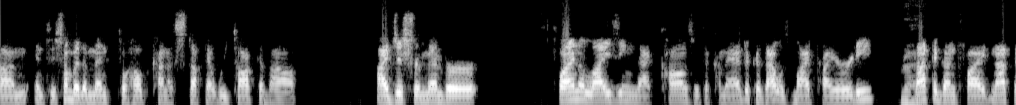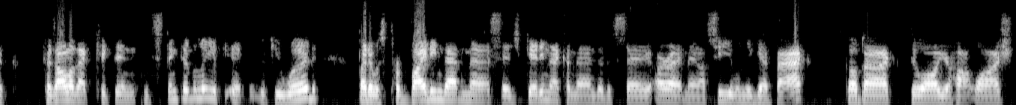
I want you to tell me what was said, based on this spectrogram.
um, and to some of the mental health kind of stuff that we talked about, I just remember finalizing that comms with the commander because that was my priority, right. not the gunfight, not the because all of that kicked in instinctively, if if you would, but it was providing that message, getting that commander to say, "All right, man, I'll see you when you get back. Go back, do all your hot wash,"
